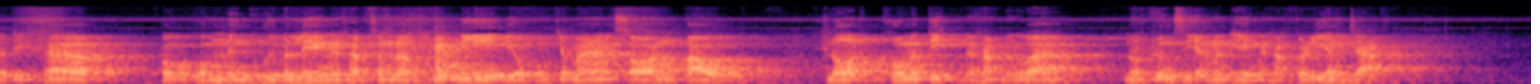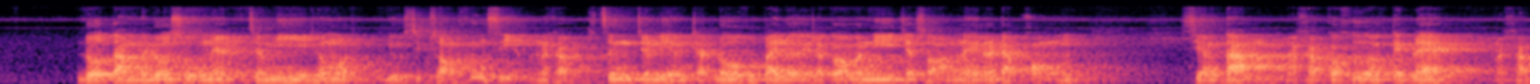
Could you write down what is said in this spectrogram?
สวัสดีครับพบกับผมหนึ่งคุยบรรเลงนะครับสำหรับคลิปนี้เดี๋ยวผมจะมาสอนเป่าโน้ตโครมาติกนะครับ หรือว่าโน้ตครึ่งเสียงนั่นเองนะครับ ก็เรียงจาก โดต่ำไปโดสูงเนี่ยจะมีทั้งหมดอยู่ 12ครึ่งเสียงนะครับ ซึ่งจะเรียงจากโดขึ้นไปเลย แล้วก็วันนี้จะสอนในระดับของเสียงต่ำนะครับ ก็คือออกเทปแรกนะครับ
